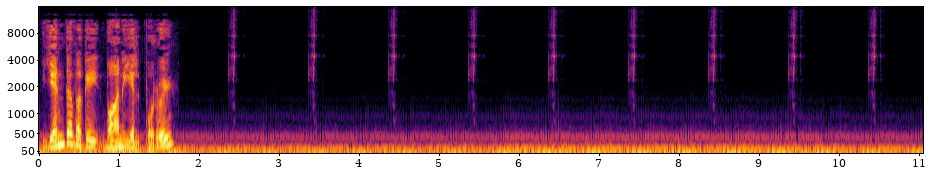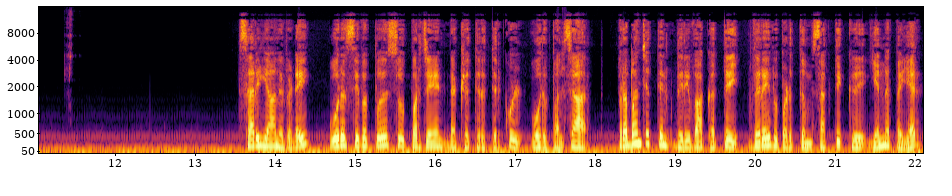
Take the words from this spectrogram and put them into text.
எந்த வகை வானியல் பொருள்? சரியான விடை ஒரு சிவப்பு சூப்பர் ஜெயண்ட் நட்சத்திரத்திற்குள் ஒரு பல்சார். பிரபஞ்சத்தின் விரிவாக்கத்தை விரைவுபடுத்தும் சக்திக்கு என்ன பெயர்?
